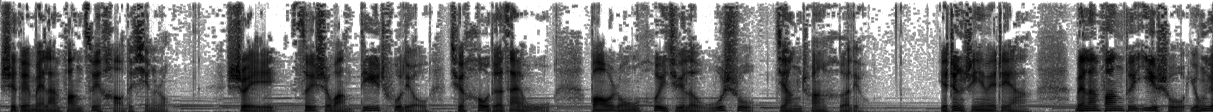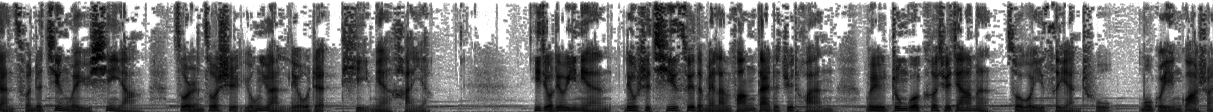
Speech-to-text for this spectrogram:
是对梅兰芳最好的形容，水虽是往低处流，却厚德载物，包容汇聚了无数江川河流。也正是因为这样，梅兰芳对艺术永远存着敬畏与信仰，做人做事永远留着体面涵养。一九六一年，六十七岁的梅兰芳带着剧团为中国科学家们做过一次演出《穆桂英挂帅》，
